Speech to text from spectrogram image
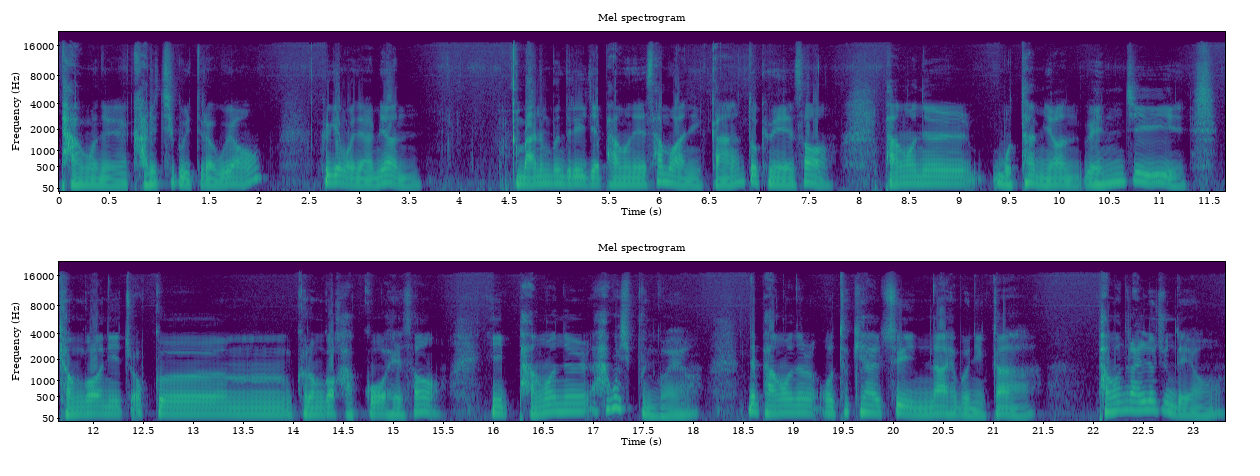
방언을 가르치고 있더라고요. 그게 뭐냐면 많은 분들이 이제 방언을 사모하니까 또 교회에서 방언을 못하면 왠지 경건이 조금 그런 것 같고 해서 이 방언을 하고 싶은 거예요. 근데 방언을 어떻게 할 수 있나 해보니까 방언을 알려준대요.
